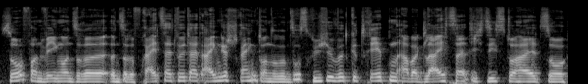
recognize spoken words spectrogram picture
so, von wegen unsere, unsere Freizeit wird halt eingeschränkt, unsere, unsere Psyche wird getreten, aber gleichzeitig siehst du halt so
